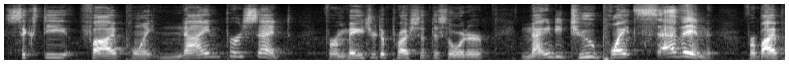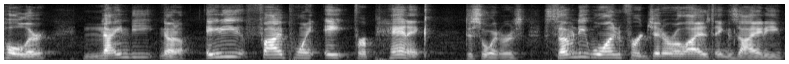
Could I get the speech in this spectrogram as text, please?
65.9% for major depressive disorder, 92.7 for bipolar, 90 no no 85.8 for panic disorders, 71 for generalized anxiety,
